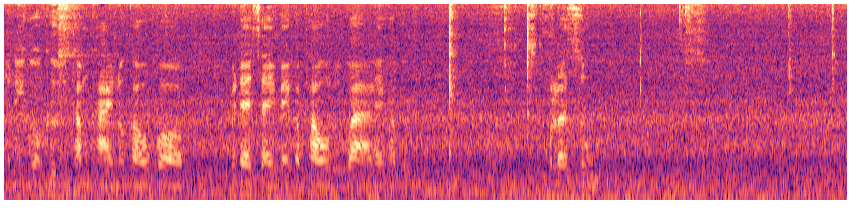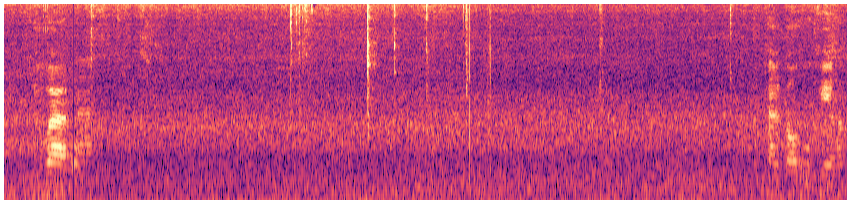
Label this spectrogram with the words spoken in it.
อันนี้ก็คือทำขายเนาะเขาก็ไม่ได้ใส่ใบกะเพราหรือว่าอะไรครับผมคนละสูตรหรือว่า ก็โอเคครับ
